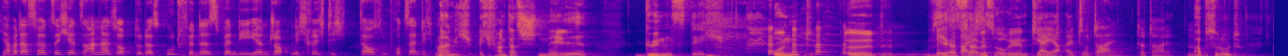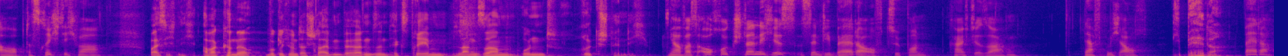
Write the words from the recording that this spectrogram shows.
Ja, aber das hört sich jetzt an, als ob du das gut findest, wenn die ihren Job nicht richtig tausendprozentig machen. Nein, ich, ich fand das schnell, günstig und äh, sehr serviceorientiert. Ja, ja, äh, total, total. Hm. Absolut. Aber ob das richtig war? Weiß ich nicht. Aber können wir wirklich unterschreiben, Behörden sind extrem langsam und rückständig. Ja, was auch rückständig ist, sind die Bäder auf Zypern, kann ich dir sagen. Nervt mich auch. Die Bäder, Bäder.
